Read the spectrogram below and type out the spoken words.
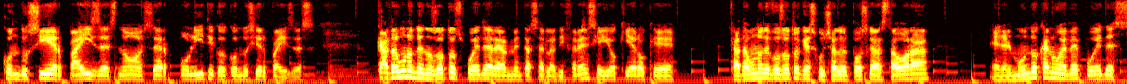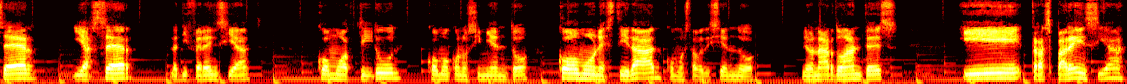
conducir países, ¿no? Ser político y conducir países. Cada uno de nosotros puede realmente hacer la diferencia yo quiero que cada uno de vosotros que ha escuchado el podcast hasta ahora en el mundo K9 puede ser y hacer la diferencia como actitud, como conocimiento, como honestidad, como estaba diciendo Leonardo antes, y transparencia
